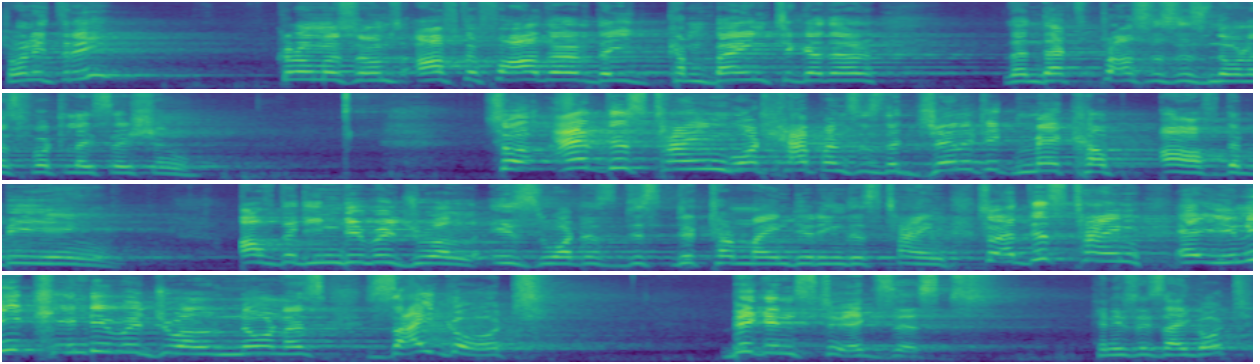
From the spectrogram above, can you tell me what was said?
23 chromosomes of the father, they combine together then that process is known as fertilization. So at this time, what happens is the genetic makeup of the being, of that individual, is what is dis- determined during this time. So at this time, a unique individual known as zygote begins to exist. Can you say zygote?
